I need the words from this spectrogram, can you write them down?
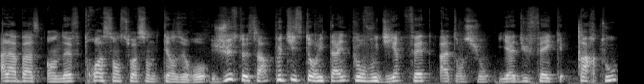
à la base en neuf 375 euros. Juste ça, petit story time pour vous dire faites attention, il y a du fake partout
